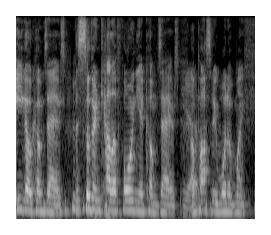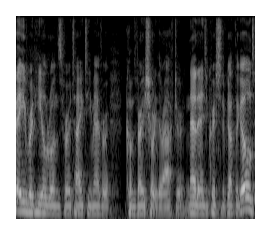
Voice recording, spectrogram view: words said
ego comes out. the Southern California comes out, Yeah. and possibly one of my favorite heel runs for a tag team ever. Comes very shortly thereafter. Now that Edge and Christian have got the gold,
